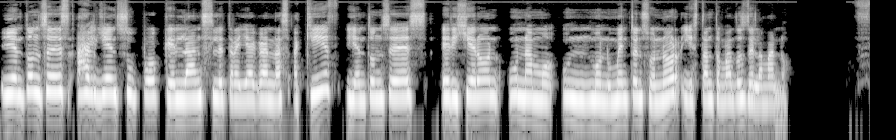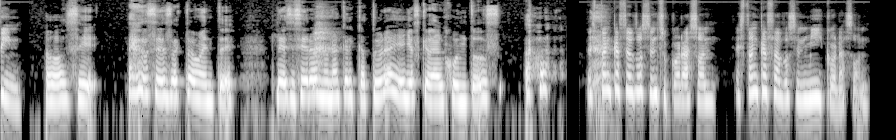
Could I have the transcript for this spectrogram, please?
Y entonces alguien supo que Lance le traía ganas a Keith y entonces erigieron una mo- un monumento en su honor y están tomados de la mano. Fin. oh, sí. sí, exactamente. Les hicieron una caricatura y ellos quedan juntos. Están casados en su corazón. Están casados en mi corazón.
